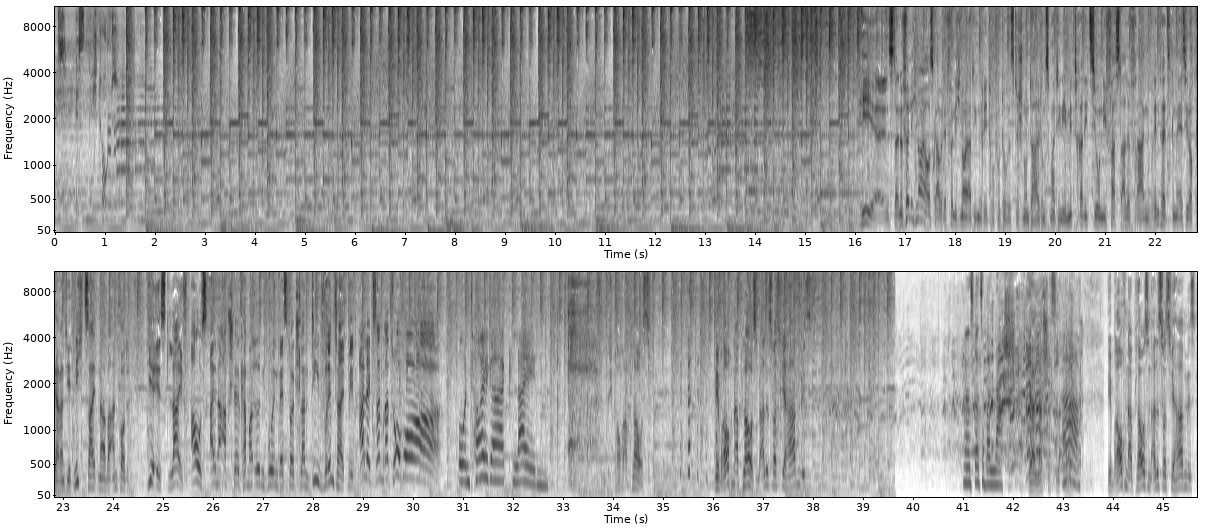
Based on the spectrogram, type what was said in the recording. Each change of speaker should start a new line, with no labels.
Internet ist nicht tot.
Ist eine völlig neue Ausgabe der völlig neuartigen retrofuturistischen Unterhaltungsmatinee mit Tradition, die fast alle Fragen vrindheitsgemäß jedoch garantiert nicht zeitnah beantwortet. Hier ist live aus einer Abstellkammer irgendwo in Westdeutschland die Vrindheit mit Alexandra Tobor.
Und Holger Klein.
Ich brauche Applaus. Wir brauchen Applaus und alles, was wir haben, ist
Das war jetzt aber lasch.
ja lasches. La
Ah.
Wir brauchen Applaus und alles, was wir haben, ist.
